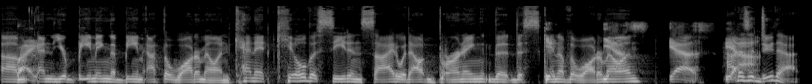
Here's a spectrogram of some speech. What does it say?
um, Right. and you're beaming the beam at the watermelon, can it kill the seed inside without burning the the skin of the watermelon? yes yes How does it do that?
